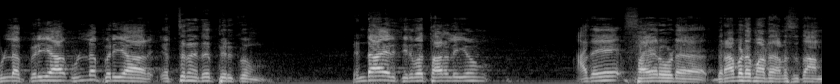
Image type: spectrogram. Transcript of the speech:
உள்ள பெரியார் உள்ள பெரியார் எத்தனை எதிர்ப்பு இருக்கும் ரெண்டாயிரத்தி இருபத்தி ஆறுலையும் அதே ஃபயரோட திராவிட மாடல் அரசு தான்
